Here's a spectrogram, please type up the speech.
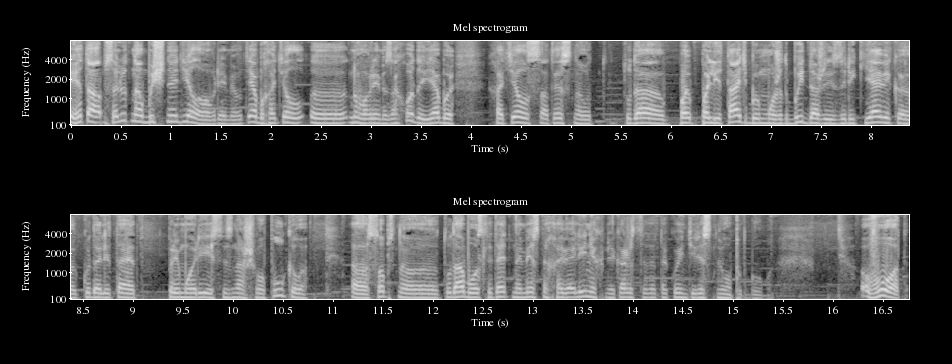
Это абсолютно обычное дело во время. Вот я бы хотел, э, ну, во время захода, я бы хотел, соответственно, вот туда по- полетать бы, может быть, даже из Рикьявика, куда летает прямой рейс из нашего Пулково. Э, собственно, туда бы вот слетать на местных авиалиниях, мне кажется, это такой интересный опыт был бы. Вот.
